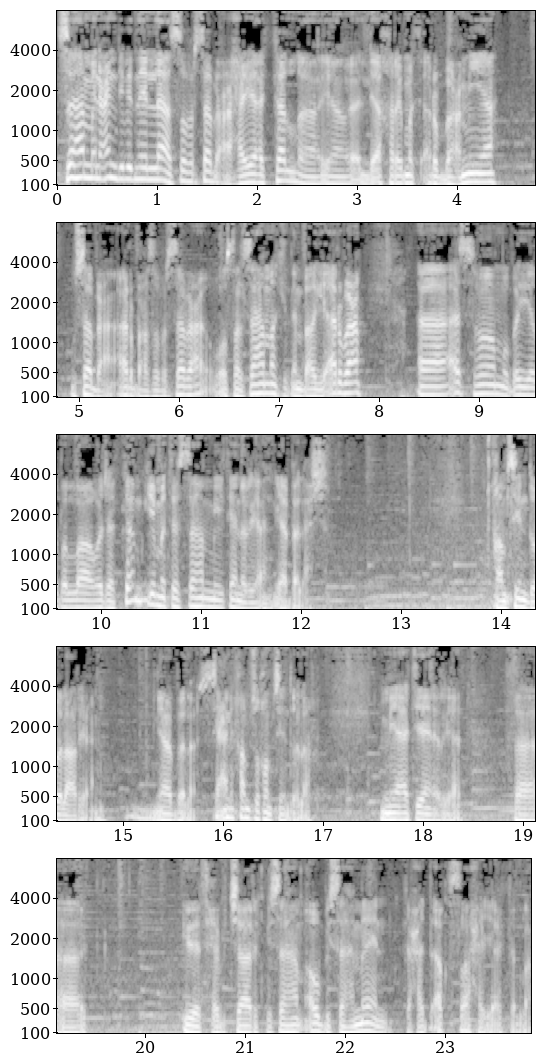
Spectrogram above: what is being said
سهم من عندي بإذن الله صفر سبعة حياك الله. يا اللي أخرجك أربعمية وسبعة أربعة صفر سبعة وصل سهمك إذا باقي أربعة. آه، أسهم وبيض الله وجهك. كم قيمة السهم؟ 200 ريال. يا بلاش. 50 دولار يعني. يا بلاش. يعني 55 دولار. 200 ريال. ف إذا تحب تشارك بسهم أو بسهمين كحد أقصى حياك الله.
